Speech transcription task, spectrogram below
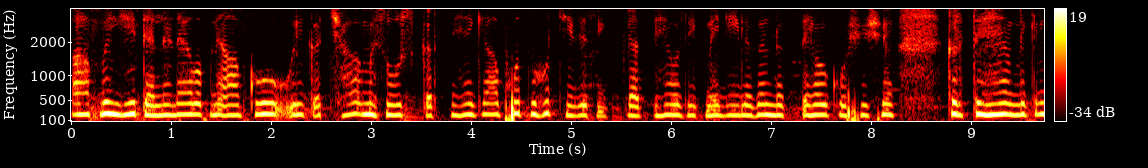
آپ میں یہ ٹیلنٹ ہے، آپ اپنے آپ کو ایک اچھا محسوس کرتے ہیں کہ آپ خود بہت چیزیں سیکھ جاتے ہیں اور سیکھنے کی لگن رکھتے ہیں اور کوشش کرتے ہیں۔ لیکن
